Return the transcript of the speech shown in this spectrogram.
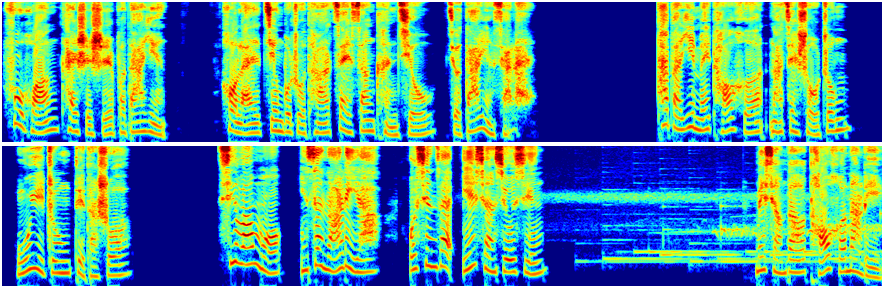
父皇开始时不答应，后来经不住他再三恳求，就答应下来。他把一枚桃核拿在手中，无意中对他说：“西王母，你在哪里呀？我现在也想修行。”没想到桃核那里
